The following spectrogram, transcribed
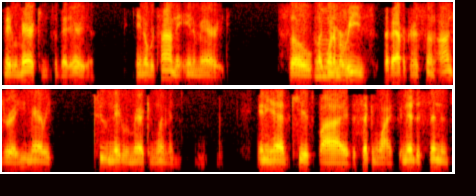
Native Americans of that area, and over time they intermarried. So like one of Mm. Marie's of Africa, her son Andre, he married two Native American women, and he had kids by the second wife, and their descendants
